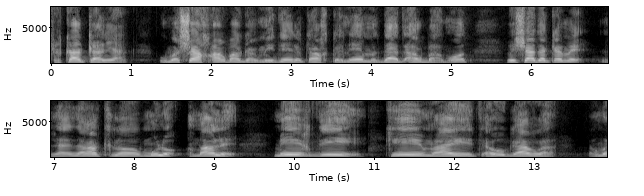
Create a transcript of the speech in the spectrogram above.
שקל קניה, הוא משך ארבע גרמידי, לקח קנה, מדד ארבע אמות, ושד הקמא, זה זרק לו מולו. אמר לי, מי יכדי, כי מית, ההוא גברא, אומר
